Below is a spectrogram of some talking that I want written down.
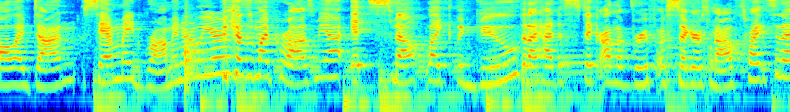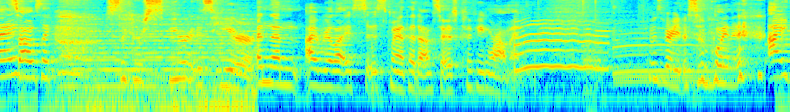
all I've done. Sam made ramen earlier. Because of my parosmia, it smelled like the goo that I had to stick on the roof of Snickers' mouth twice today. So I was like, Snickers' spirit is here. And then I realized it was Samantha downstairs cooking ramen. Very disappointed. I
